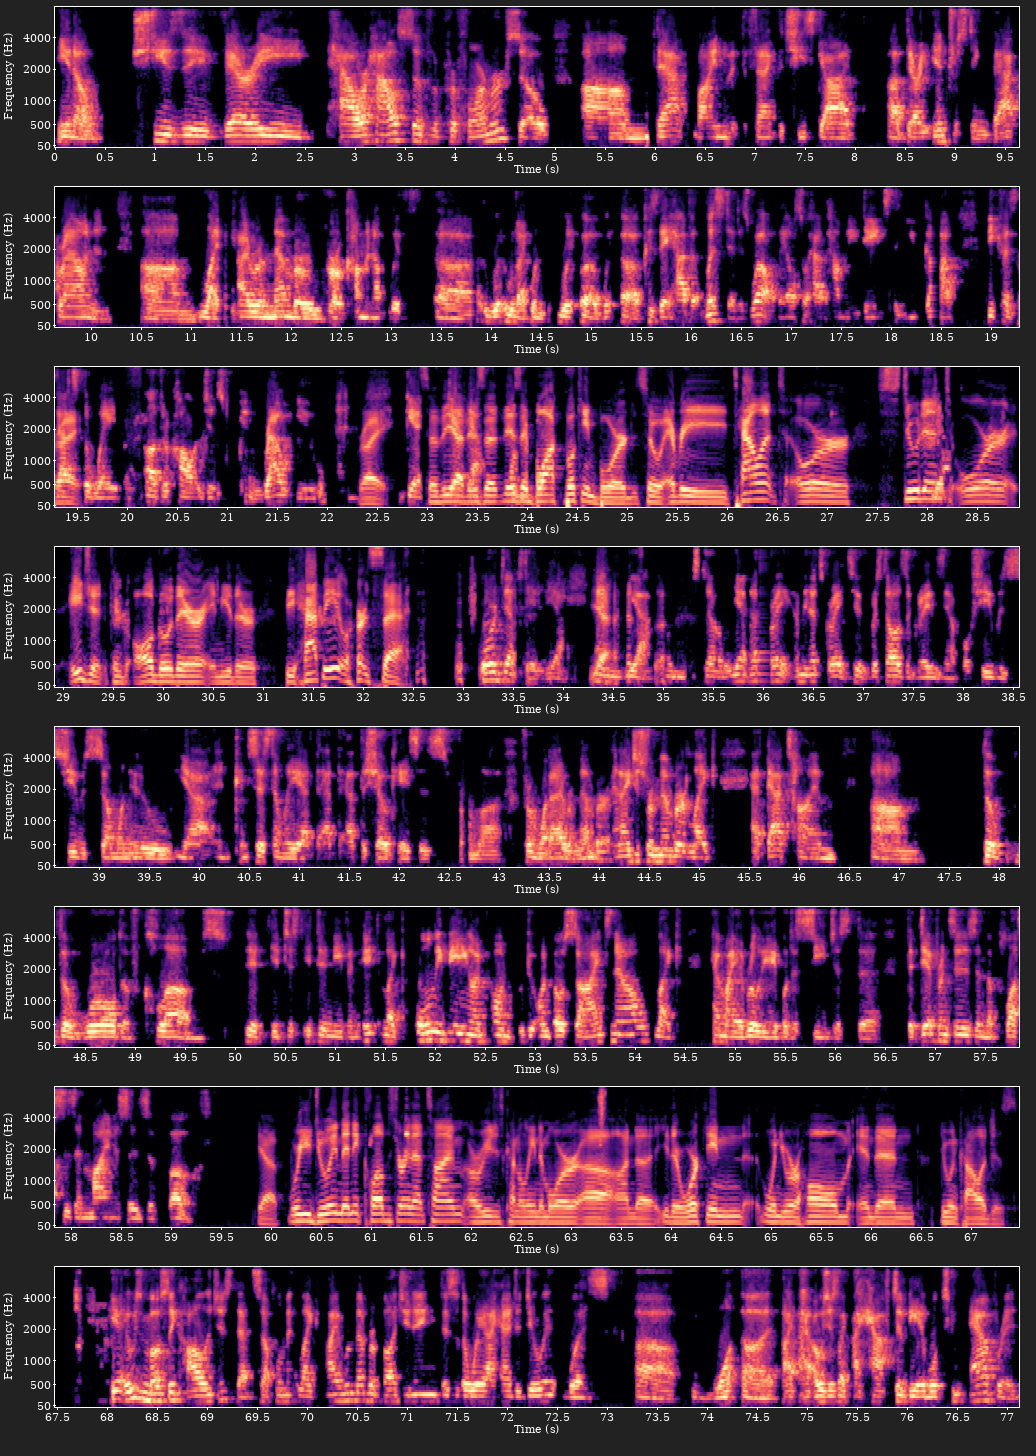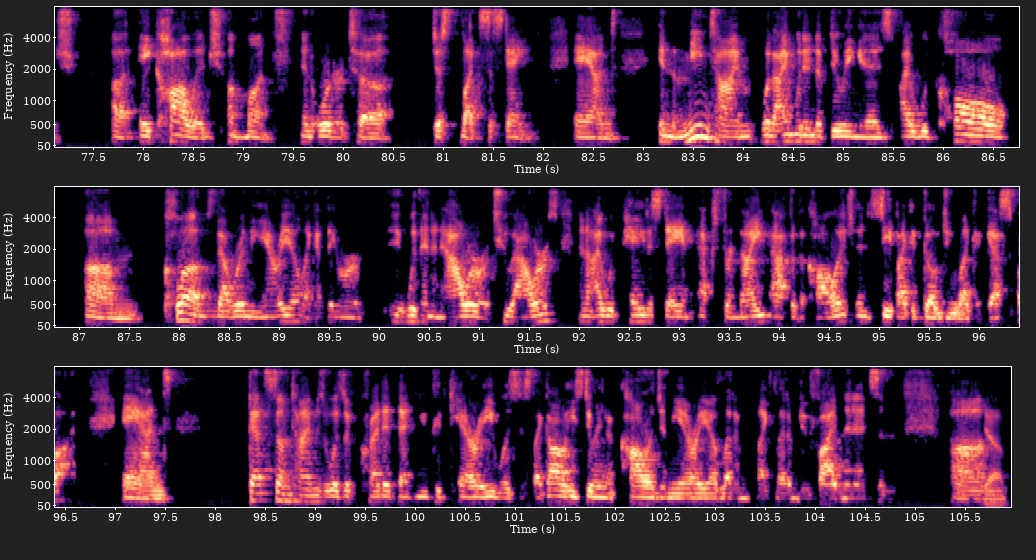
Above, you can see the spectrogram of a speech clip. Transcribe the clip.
you know she's a very powerhouse of a performer. So um, that combined with the fact that she's got a very interesting background and um, like I remember her coming up with uh, like when because uh, uh, they have it listed as well. They also have how many dates that you've got because that's right. the way that other colleges can route you. right. Get, so the, yeah, there's a there's a block booking board. So every talent or student yeah. or agent can all go there and either be happy or sad or devastated. Yeah, yeah, and, yeah. And so yeah, that's great. I mean, that's great too. Cristela is a great example. She was she was someone who yeah, and consistently at the, at the, at the showcases from uh, from what I remember, and I just remember like at that time. Um, the the world of clubs it, it just it didn't even it like only being on, on on both sides now like am i really able to see just the the differences and the pluses and minuses of both yeah were you doing many clubs during that time or were you just kind of leaning more uh, on uh, either working when you were home and then doing colleges yeah it was mostly colleges that supplement like i remember budgeting this is the way i had to do it was uh, one, uh, I, I was just like i have to be able to average uh, a college a month in order to just like sustain. And in the meantime, what I would end up doing is I would call um, clubs that were in the area, like if they were within an hour or two hours, and I would pay to stay an extra night after the college and see if I could go do like a guest spot. And that sometimes was a credit that you could carry was just like, oh, he's doing a college in the area, let him like let him do five minutes and um, yeah.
